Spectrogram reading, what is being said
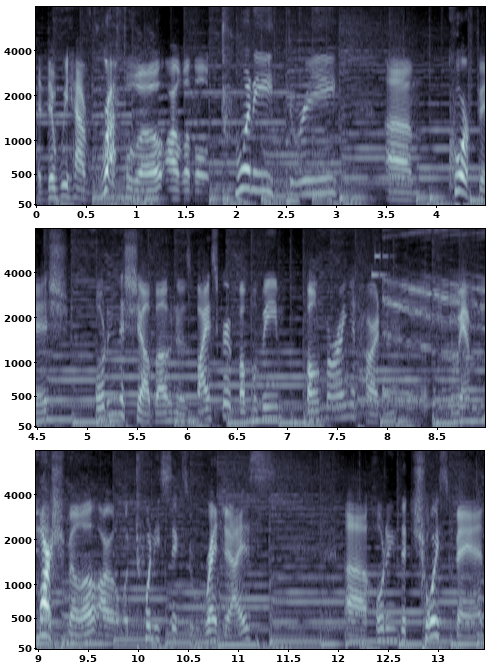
And then we have Ruffalo, our level 23 um, Corphish, holding the Shellbell, who knows Vice Grip, Bubble Beam, Bonemerang, and Harden. we have Marshmallow, our level 26 Regice, uh, holding the Choice Band,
